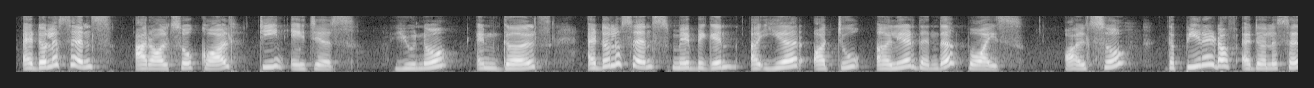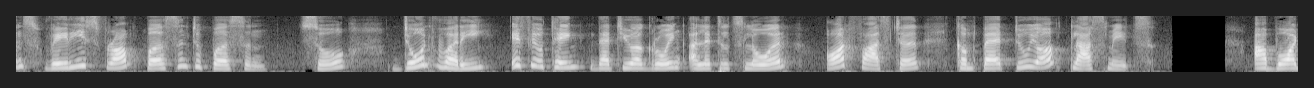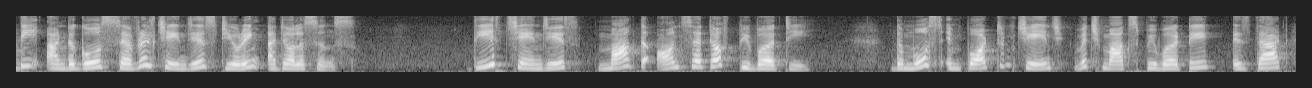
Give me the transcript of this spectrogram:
adolescents are also called teenagers. You know, in girls, adolescence may begin a year or two earlier than the boys. Also, the period of adolescence varies from person to person. So, don't worry if you think that you are growing a little slower or faster compared to your classmates. Our body undergoes several changes during adolescence. These changes mark the onset of puberty. The most important change which marks puberty is that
